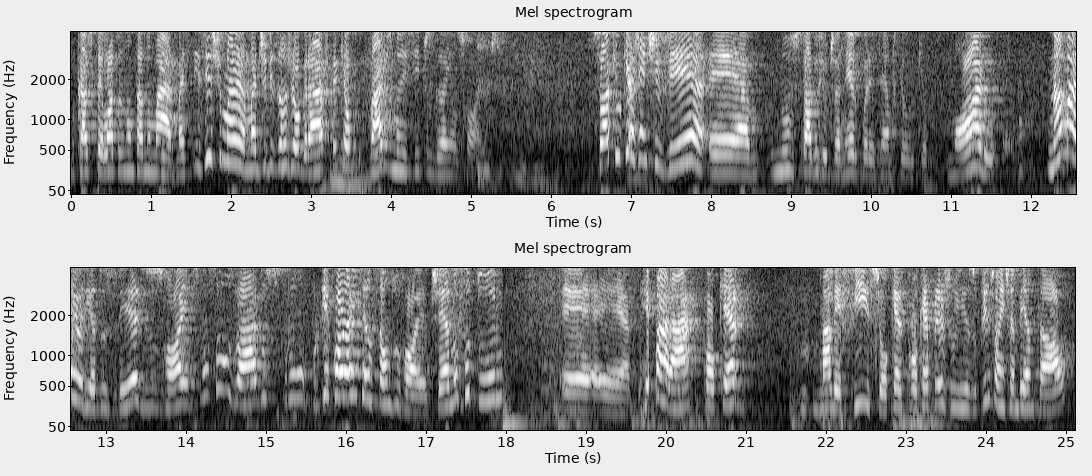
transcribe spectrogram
no caso Pelotas não está no mar, mas existe uma, uma divisão geográfica que é vários municípios ganham os royalties. Só que o que a gente vê é, no estado do Rio de Janeiro, por exemplo, que eu, que eu moro, na maioria das vezes os royalties não são usados pro, porque qual é a intenção do royalty? É no futuro é, é, reparar qualquer malefício, qualquer, qualquer prejuízo, principalmente ambiental,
